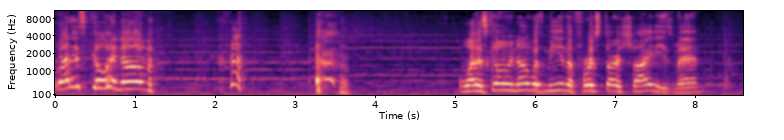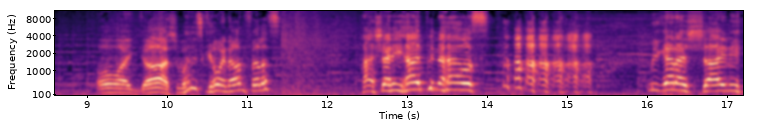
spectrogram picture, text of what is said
what is going on? what is going on with me in the first star shinies, man? Oh my gosh, what is going on, fellas? Hi, shiny hype in the house. we got a shiny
